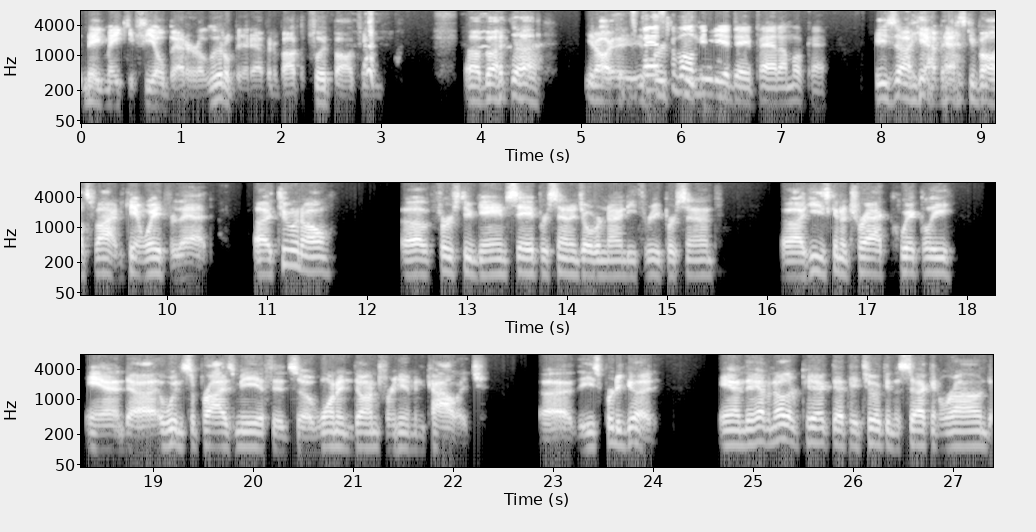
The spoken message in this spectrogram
may make you feel better a little bit, Evan, about the football team. uh, but uh, you know, it's basketball media day, Pat. I'm okay. He's uh, yeah, basketball's fine. Can't wait for that. Uh, two and zero, oh, uh, first two games, save percentage over ninety three percent. Uh, he's going to track quickly, and uh, it wouldn't surprise me if it's a one and done for him in college. Uh, he's pretty good. And they have another pick that they took in the second round.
